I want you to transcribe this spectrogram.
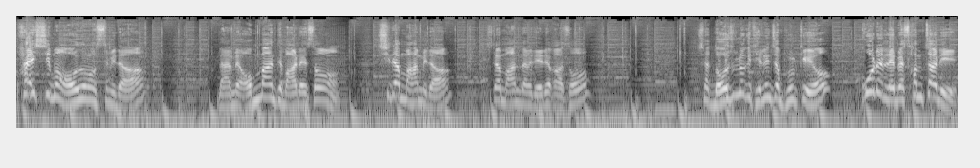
80원 얻어놓습니다. 그 다음에 엄마한테 말해서 치료한번 합니다. 치료한번 한 다음에 내려가서. 자 너즐록이 되는지 한번 볼게요. 꼬리 레벨 3짜리.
